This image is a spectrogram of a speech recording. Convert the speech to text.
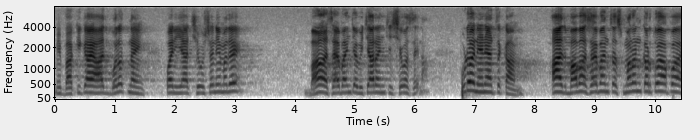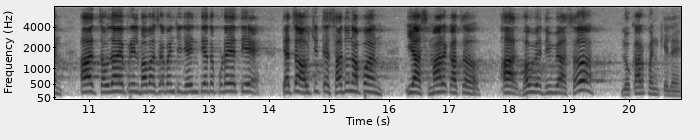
मी बाकी काय आज बोलत नाही पण या शिवसेनेमध्ये बाळासाहेबांच्या विचारांची शिवसेना पुढं नेण्याचं काम. आज बाबासाहेबांचं स्मरण करतोय आपण. आज चौदा एप्रिल बाबासाहेबांची जयंती आता पुढे येते त्याचं औचित्य साधून आपण या स्मारकाचं आज भव्य दिव्य असं लोकार्पण केलंय.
